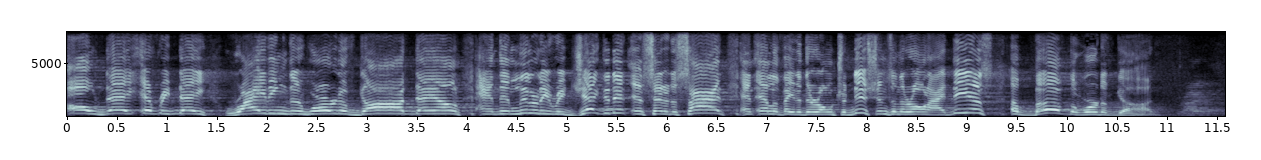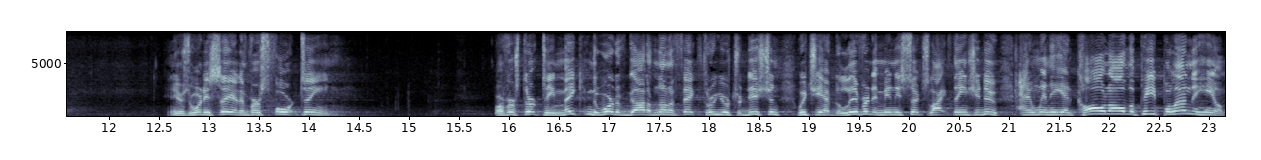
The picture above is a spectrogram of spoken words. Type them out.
all day, every day, writing the word of God down, and then literally rejected it and set it aside and elevated their own traditions and their own ideas above the word of God. Right. Here's what he said in verse 14. Or verse 13, making the word of God of none effect through your tradition, which ye have delivered, and many such like things you do. And when he had called all the people unto him,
